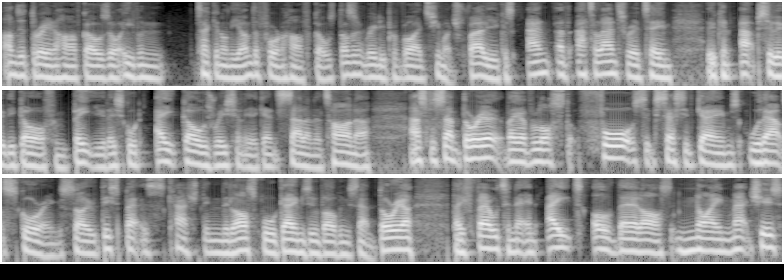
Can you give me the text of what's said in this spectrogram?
under three and a half goals or even taking on the under four and a half goals doesn't really provide too much value because Atalanta are a team who can absolutely go off and beat you. They scored eight goals recently against Salernitana. As for Sampdoria, they have lost four successive games without scoring. So this bet has cashed in the last four games involving Sampdoria. They failed to net in eight of their last nine matches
